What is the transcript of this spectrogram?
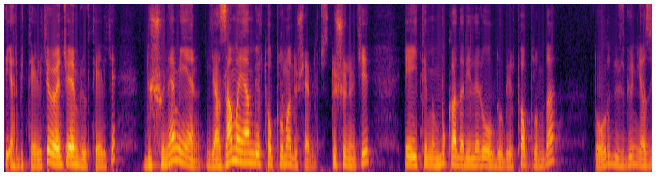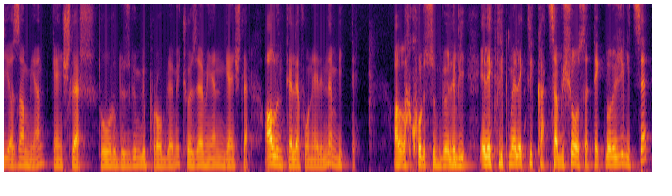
diğer bir tehlike ve bence en büyük tehlike düşünemeyen, yazamayan bir topluma düşebiliriz. Düşünün ki eğitimin bu kadar ileri olduğu bir toplumda doğru düzgün yazı yazamayan gençler, doğru düzgün bir problemi çözemeyen gençler. Alın telefonu elinden bitti. Allah korusun böyle bir elektrik elektrik katsa bir şey olsa, teknoloji gitse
